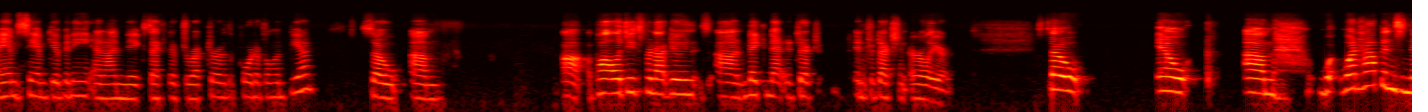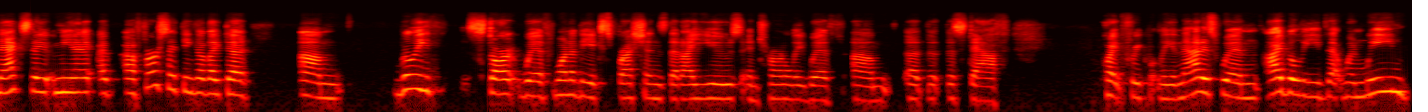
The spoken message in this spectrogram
I am Sam Gibboney and I'm the executive director of the Port of Olympia. So um, uh, apologies for not doing, uh, making that introduction earlier. So, you know, um, wh what happens next? I, I mean, I, uh, first I think I'd like to um, really start with one of the expressions that I use internally with um, uh, the, the staff quite frequently. And that is when I believe that when we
